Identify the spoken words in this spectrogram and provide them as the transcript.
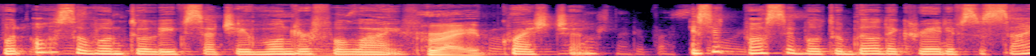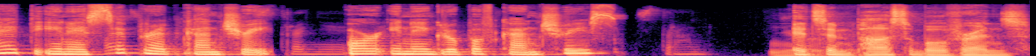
would also want to live such a wonderful life. Right. Question Is it possible to build a creative society in a separate country or in a group of countries? It's impossible, friends.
